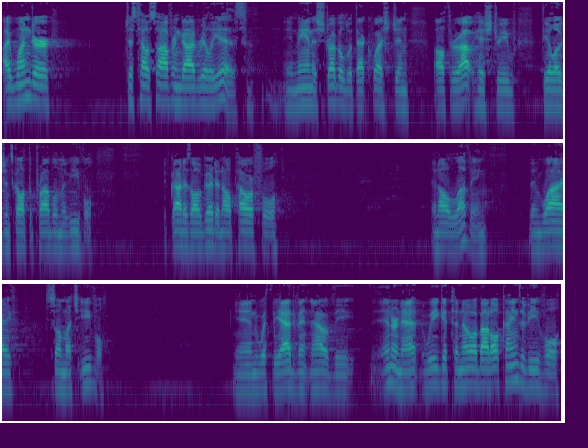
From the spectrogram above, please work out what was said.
I wonder just how sovereign God really is. And man has struggled with that question all throughout history. Theologians call it the problem of evil. If God is all good and all powerful and all loving, then why so much evil? And with the advent now of the internet, we get to know about all kinds of evil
